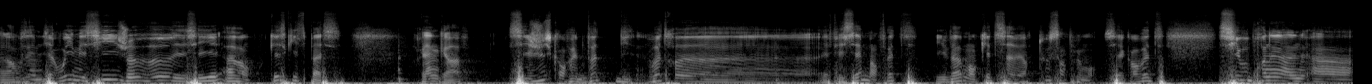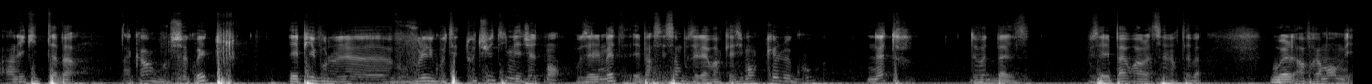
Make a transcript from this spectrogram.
Alors vous allez me dire, oui mais si je veux essayer avant, qu'est-ce qui se passe? Rien de grave. C'est juste qu'en fait votre, euh, FSM en fait il va manquer de saveur tout simplement. C'est-à-dire qu'en fait si vous prenez un, liquide tabac, d'accord, vous le secouez et puis vous, voulez le goûter tout de suite immédiatement. Vous allez le mettre, et bien c'est simple, vous allez avoir quasiment que le goût neutre de votre base. Vous n'allez pas avoir la saveur tabac. Ou alors vraiment, mais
